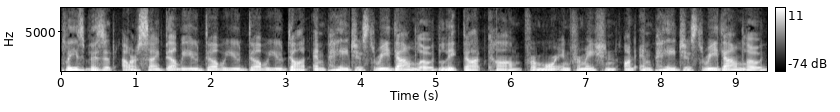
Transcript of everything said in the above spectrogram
Please visit our site www.mpages3downloadleak.com for more information on MPages 3 download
